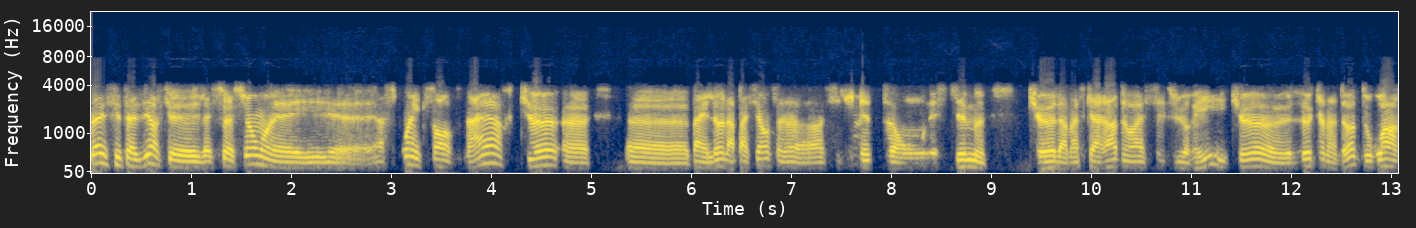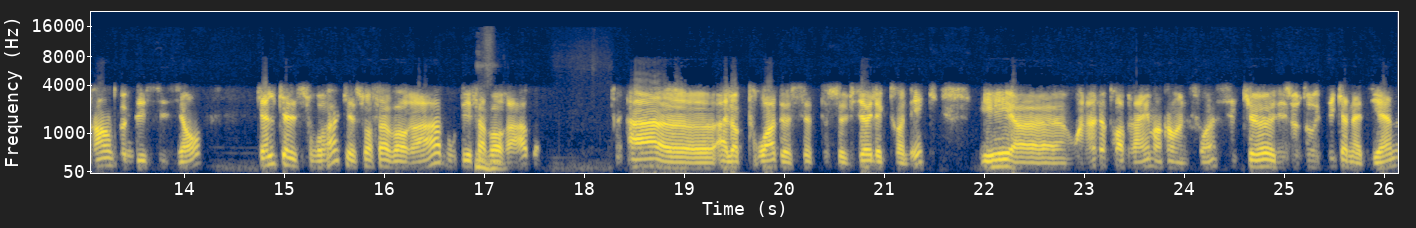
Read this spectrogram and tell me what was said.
Ben, c'est-à-dire que la situation est euh, à ce point extraordinaire que ben là, la patience a, ses limites. On estime que la mascarade a assez duré et que le Canada doit rendre une décision quelle qu'elle soit, qu'elle soit favorable ou défavorable, à, euh, à l'octroi de cette, ce visa électronique. Et euh, voilà, le problème, encore une fois, c'est que les autorités canadiennes,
